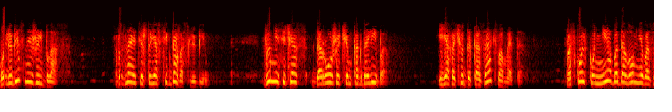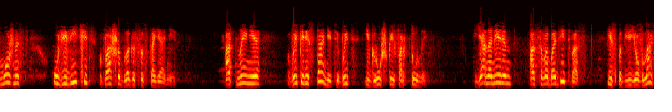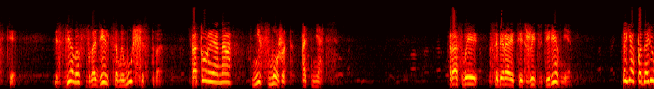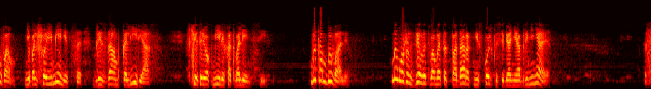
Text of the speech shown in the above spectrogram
Мой любезный Жильблас, вы знаете, что я всегда вас любил. Вы мне сейчас дороже, чем когда-либо. И я хочу доказать вам это, поскольку небо дало мне возможность увеличить ваше благосостояние. Отныне вы перестанете быть игрушкой фортуны. Я намерен освободить вас из-под ее власти, сделав владельцем имущества, которое она не сможет отнять. Раз вы собираетесь жить в деревне, то я подарю вам небольшое именице близ замка Лириас в четырех милях от Валенсии. Вы там бывали. Мы можем сделать вам этот подарок нисколько себя не обременяя.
